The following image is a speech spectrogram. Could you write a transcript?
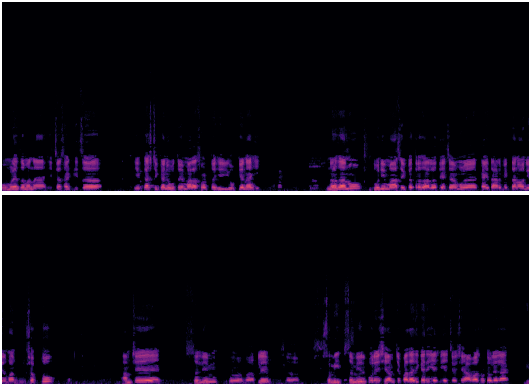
कोंबड्याचं म्हणा याच्यासाठीच एकाच ठिकाणी होतंय. मला असं वाटतं हे योग्य नाही. न जाणू दोन्ही मास एकत्र झालं त्याच्यामुळं काही धार्मिक तणाव निर्माण होऊ शकतो. आमचे सलीम आपले समीर. समीर कुरेशी आमचे पदाधिकारी यांनी याच्याविषयी आवाज उठवलेला आहे.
